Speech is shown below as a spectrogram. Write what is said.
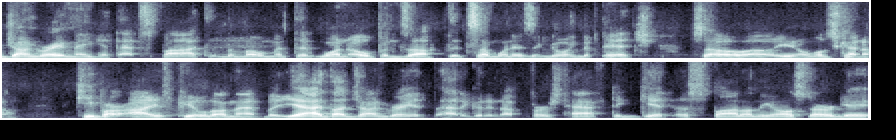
Jon Gray may get that spot the moment that one opens up that someone isn't going to pitch. So uh, you know we'll just kind of keep our eyes peeled on that. But yeah, I thought Jon Gray had, a good enough first half to get a spot on the All Star game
